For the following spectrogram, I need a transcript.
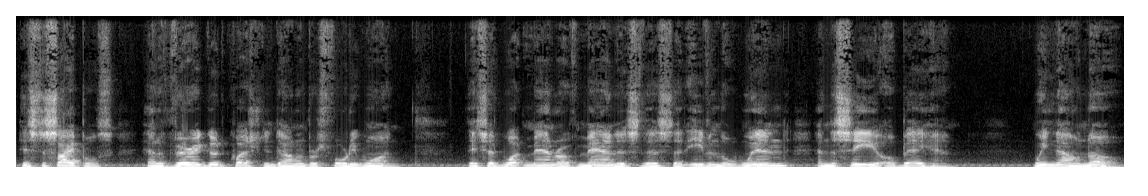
His disciples had a very good question down in verse 41. They said, What manner of man is this that even the wind and the sea obey him? We now know.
